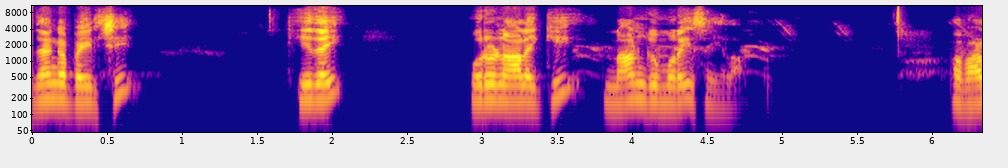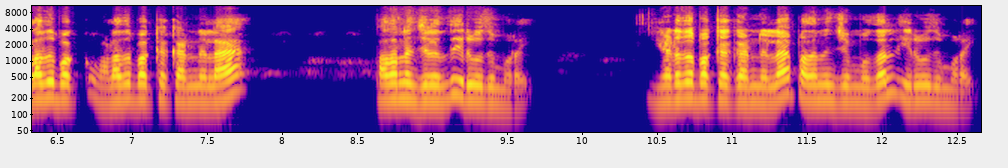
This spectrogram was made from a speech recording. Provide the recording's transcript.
இதாங்க பயிற்சி. இதை ஒரு நாளைக்கு நான்கு முறை செய்யலாம். இப்போ வலது பக் வலது பக்க கண்ணில் பதினஞ்சுலேருந்து இருபது முறை. இடது பக்க கண்ணில் பதினஞ்சு முதல் இருபது முறை.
